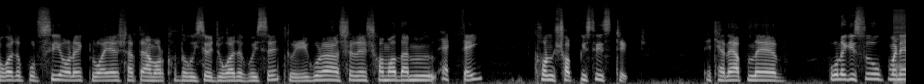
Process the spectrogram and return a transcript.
যোগাযোগ করছি, অনেক লয়ারের সাথে আমার কথা হয়েছে যোগাযোগ হয়েছে তো এগুলো আসলে সমাধান একটাই, এখন সব কিছু স্ট্রিক্ট এখানে আপনি কোনো কিছু মানে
